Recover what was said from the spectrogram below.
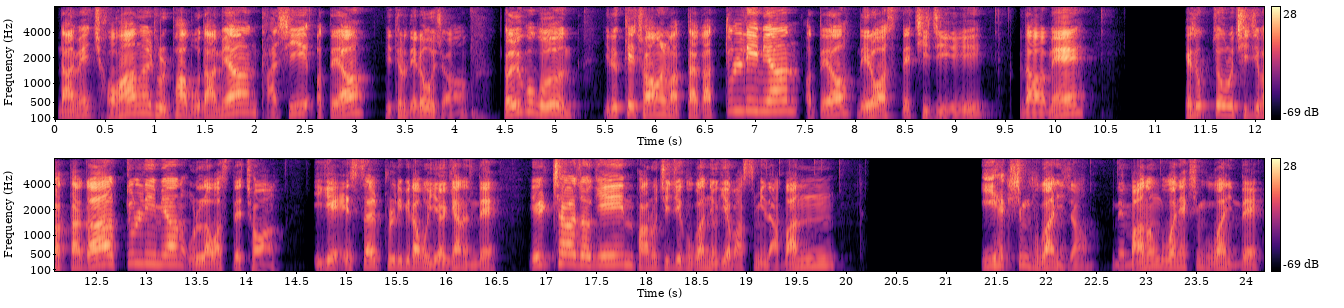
그다음에 저항을 돌파 못하면 다시 어때요? 밑으로 내려오죠. 결국은 이렇게 저항을 맞다가 뚫리면 어때요? 내려왔을 때 지지. 그 다음에 계속적으로 지지받다가 뚫리면 올라왔을 때 저항. 이게 SR 플립이라고 이야기하는데 1차적인 바로 지지 구간 여기에 맞습니다. 만 이 핵심 구간이죠. 네, 만원 구간이 핵심 구간인데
